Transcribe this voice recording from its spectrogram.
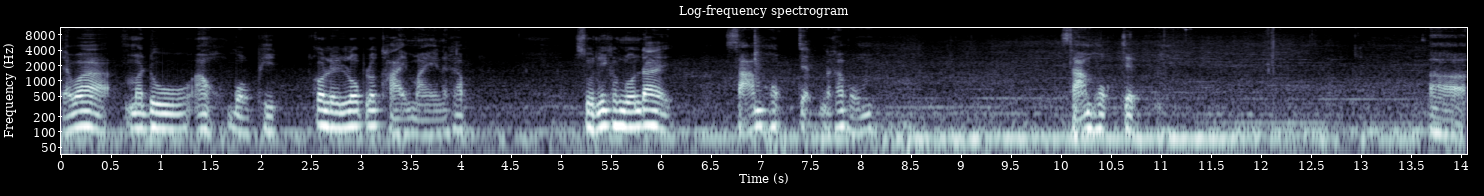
แต่ว่ามาดูเอาบวกผิดก็เลยลบแล้วถ่ายใหม่นะครับ สูตรนี้คำนวณได้ 367นะครับผม367อ่า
